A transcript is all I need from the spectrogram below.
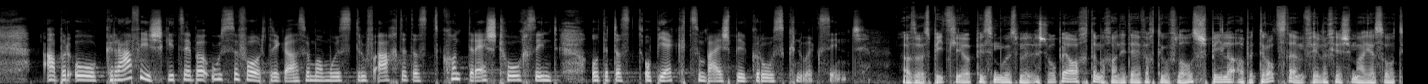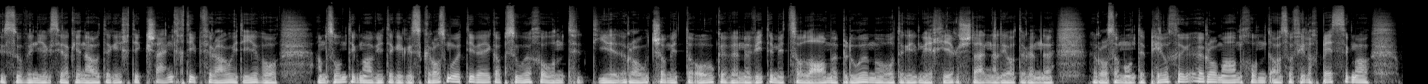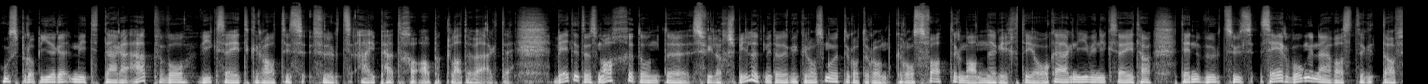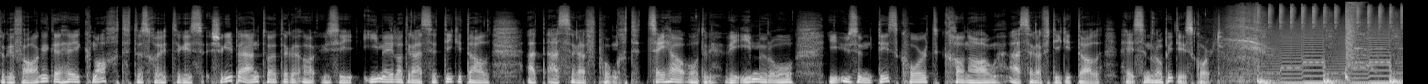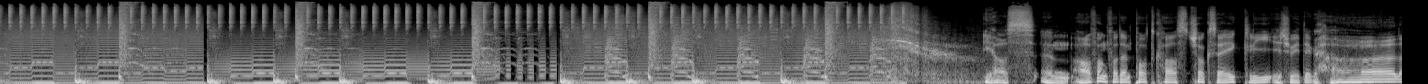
Aber auch grafisch gibt es eben Herausforderungen. Also man muss darauf achten, dass die Kontraste hoch sind oder dass die Objekte zum Beispiel groß genug sind. Also ein bisschen etwas muss man schon beachten, man kann nicht einfach drauf losspielen, aber trotzdem, vielleicht ist Maya Sotis Souvenirs ja genau der richtige Geschenktipp für alle die, die am Sonntag mal wieder ihre Grossmutter besuchen und die rollt schon mit den Augen, wenn man wieder mit so lahmen Blumen oder irgendwie Kirschstängel oder einem Rosamunde Pilcher Roman kommt. Also vielleicht besser mal ausprobieren mit dieser App, die, wie gesagt, gratis für das iPad kann abgeladen werden. Wenn ihr das macht und äh, es vielleicht spielt mit eurer Grossmutter oder eurem Grossvater, Mann richten ja auch gerne wie ich gesagt habe, dann würde es uns sehr wundern, was ihr da für Erfahrungen habt gemacht. Das könnt ihr uns schreiben, entweder an unsere E-Mail-Adresse digital.srf.ch oder wie immer auch in unserem Discord-Kanal SRF Digital heißen wir auch bei Discord. Ich habe es am Anfang von dem Podcast schon gesagt, gleich ist wieder,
